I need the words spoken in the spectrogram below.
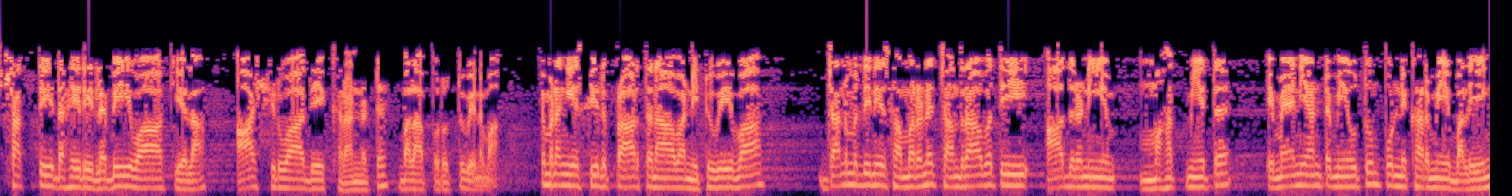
ශක්තිය ධෛර්යය ලැබේවා කියලා ආශිර්වාදේ කරන්නට බලාපොරොත්තු වෙනවා. එමනම් මේ සියලු ප්‍රාර්ථනාවන් ඉටු වේවා ජන්මදිනයේ සමරන චන්ද්‍රාවතී ආදරණීය මහත්මියට එමෑණියන්ට මේ උතුම් පුණ්‍ය කර්මයේ බලයෙන්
